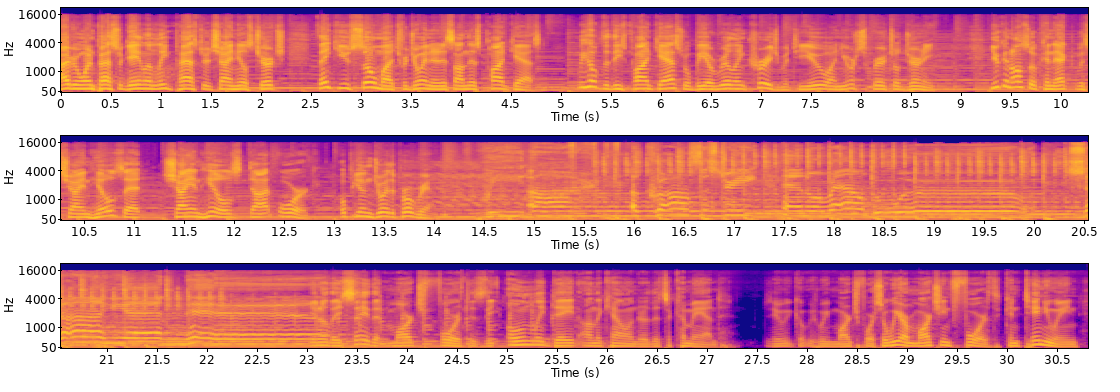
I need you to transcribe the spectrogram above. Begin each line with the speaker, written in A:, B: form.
A: Hi, everyone. Pastor Galen, lead pastor at Cheyenne Hills Church. Thank you so much for joining us on this podcast. We hope that these podcasts will be a real encouragement to you on your spiritual journey. You can also connect with Cheyenne Hills at shinehills.org. Hope you enjoy the program.
B: We are across the street and around the world. Cheyenne Hills.
A: You know, they say that March 4th is the only date on the calendar that's a command. We, we march forth. So we are marching forth, continuing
